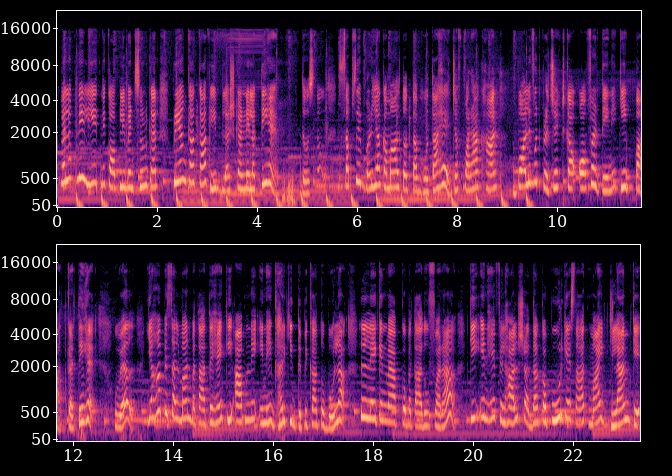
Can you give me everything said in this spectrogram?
वेल अपने लिए इतने कॉम्प्लीमेंट सुनकर प्रियंका काफ़ी ब्लश करने लगती हैं। दोस्तों, सबसे बढ़िया कमाल तो तब होता है जब फराह खान बॉलीवुड प्रोजेक्ट का ऑफ़र देने की बात करते हैं। वेल well, यहाँ पे सलमान बताते हैं कि आपने इन्हें घर की दीपिका तो बोला लेकिन मैं आपको बता दूँ फरा कि इन्हें फ़िलहाल श्रद्धा कपूर के साथ माई ग्लैम के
